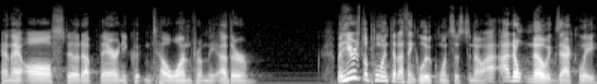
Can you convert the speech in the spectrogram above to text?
And they all stood up there and he couldn't tell one from the other. But here's the point that I think Luke wants us to know. I, I don't know exactly.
